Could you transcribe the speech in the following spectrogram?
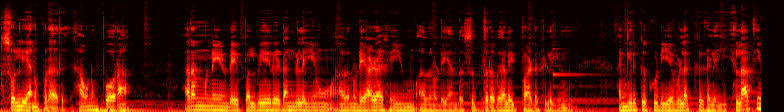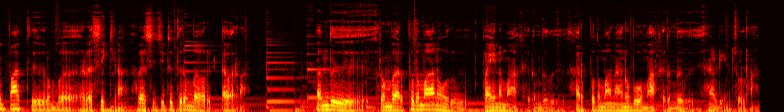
சொல்லி அனுப்புகிறாரு அவனும் போகிறான் அரண்மனையுடைய பல்வேறு இடங்களையும் அதனுடைய அழகையும் அதனுடைய அந்த சித்திர வேலைப்பாடுகளையும் அங்கே இருக்கக்கூடிய விளக்குகளை எல்லாத்தையும் பார்த்து ரொம்ப ரசிக்கிறான். ரசிச்சுட்டு திரும்ப அவர்கிட்ட வர்றான். வந்து ரொம்ப அற்புதமான ஒரு பயணமாக இருந்தது அற்புதமான அனுபவமாக இருந்தது அப்படின்னு சொல்கிறான்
